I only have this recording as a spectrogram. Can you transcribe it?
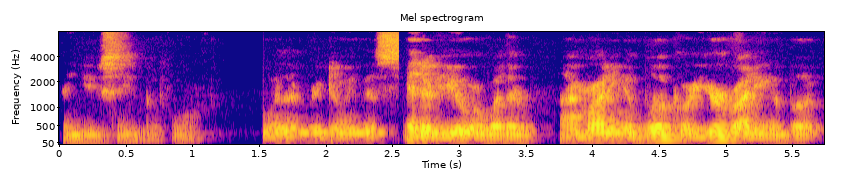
than you've seen before. Whether we're doing this interview or whether I'm writing a book or you're writing a book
